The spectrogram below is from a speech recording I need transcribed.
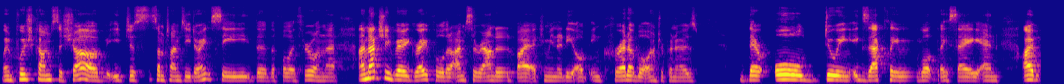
when push comes to shove, you just sometimes you don't see the the follow through on that. I'm actually very grateful that I'm surrounded by a community of incredible entrepreneurs they're all doing exactly what they say. And i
